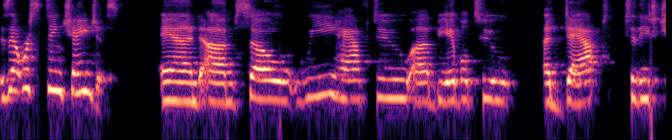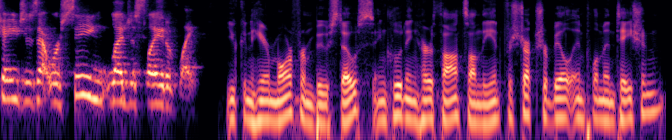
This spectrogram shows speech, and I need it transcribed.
is that we're seeing changes. And um, so we have to uh, be able to adapt to these changes that we're seeing legislatively. You can hear more from Bustos, including her thoughts on the infrastructure bill implementation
